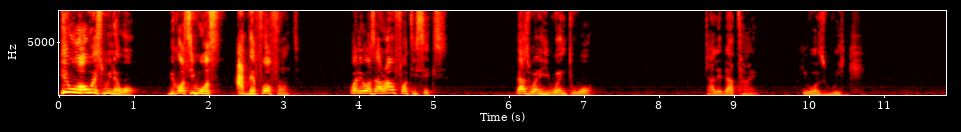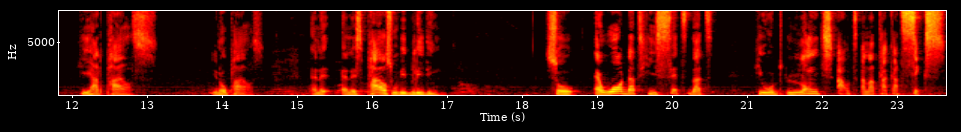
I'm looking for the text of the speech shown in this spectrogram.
He will always win a war because he was at the forefront. When he was around 46, that's when he went to war. Charlie, that time, he was weak. He had piles. You know piles? And, it, and his piles will be bleeding. So, a war that he set that he would launch out an attack at six,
